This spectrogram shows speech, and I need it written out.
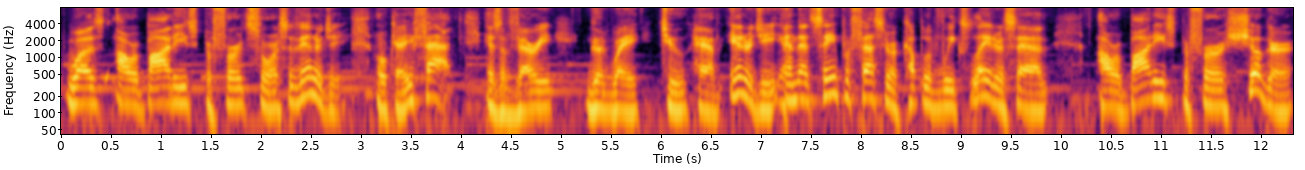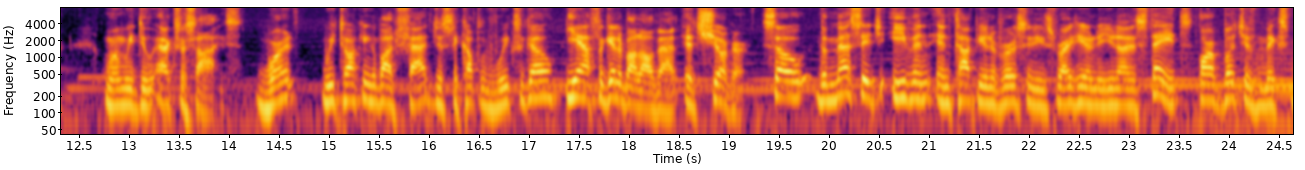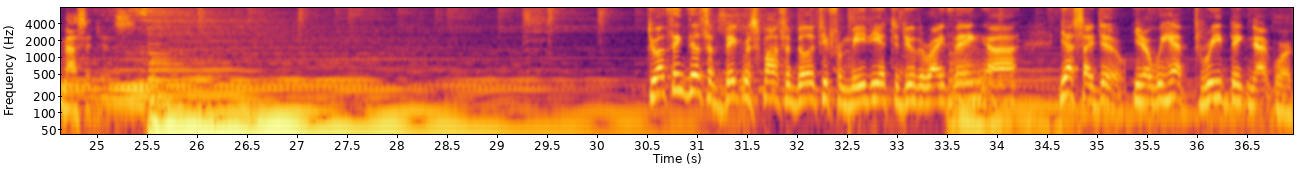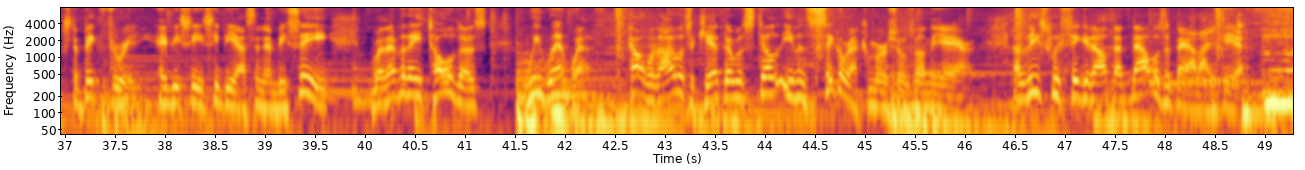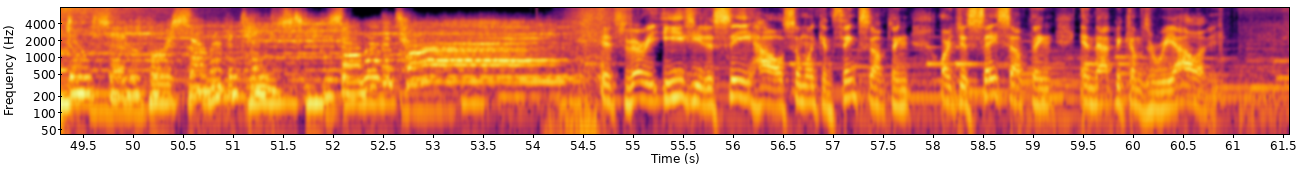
was our body's preferred source of energy. Okay, fat is a very good way to have energy. And that same professor a couple of weeks later said, our bodies prefer sugar when we do exercise. Weren't we talking about fat just a couple of weeks ago? Yeah, forget about all that. It's sugar. So the message, even in top universities right here in the United States, are a bunch of mixed messages. Do I think there's a big responsibility for media to do the right thing? Uh, Yes, I do. You know, we had three big networks, the big three, ABC, CBS, and NBC. Whatever they told us, we went with. Hell, when I was a kid, there was still even cigarette commercials on the air. At least we figured out that that was a bad idea. Don't settle for the taste, the time. It's very easy to see how someone can think something or just say something and that becomes a reality.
